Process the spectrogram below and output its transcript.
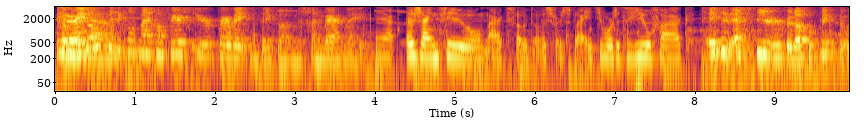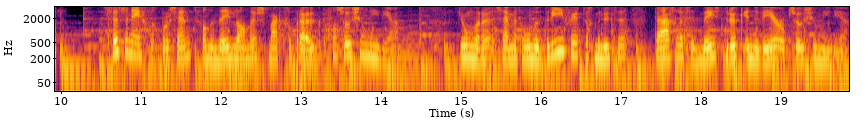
Gemiddeld zit ik volgens mij gewoon 40 uur per week op mijn telefoon. Dus gewoon een werkweek. Ja, er zijn veel naaktfoto's verspreid. Je hoort het heel vaak. Ik zit echt 4 uur per dag op TikTok. 96% van de Nederlanders maakt gebruik van social media. Jongeren zijn met 143 minuten dagelijks het meest druk in de weer op social media.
